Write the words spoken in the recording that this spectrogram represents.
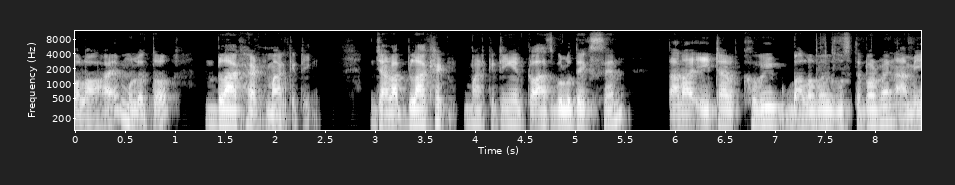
বলা হয় মূলত ব্ল্যাক হ্যাট মার্কেটিং যারা ব্ল্যাক হ্যাট মার্কেটিংয়ের ক্লাসগুলো দেখছেন, তারা এটা খুবই ভালোভাবে বুঝতে পারবেন। আমি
